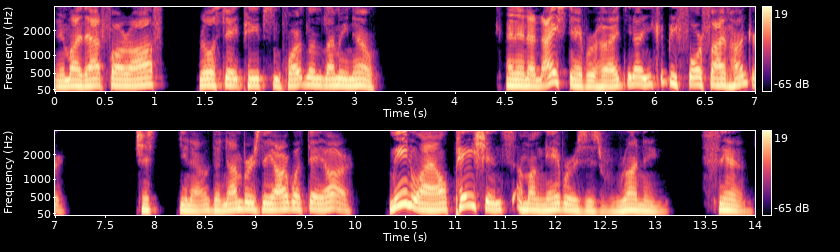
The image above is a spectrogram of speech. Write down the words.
Am I that far off? Real estate peeps in Portland, let me know. And in a nice neighborhood, you know, you could be four or 500. Just, you know, the numbers, they are what they are. Meanwhile, patience among neighbors is running thin.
